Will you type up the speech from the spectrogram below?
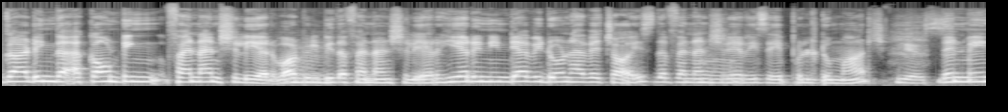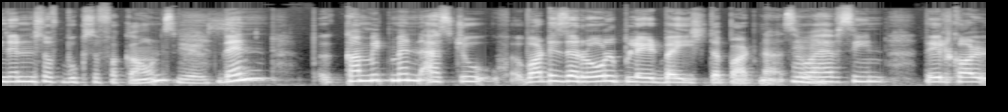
regarding the accounting financial year what will be hmm. the financial year? Here in india we don't have a choice. The financial hmm. year is april to march. Hmm. Yes. then maintenance of books of accounts. Yes. then uh, commitment as to what is the role played by each the partner. So hmm. i have seen they'll call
